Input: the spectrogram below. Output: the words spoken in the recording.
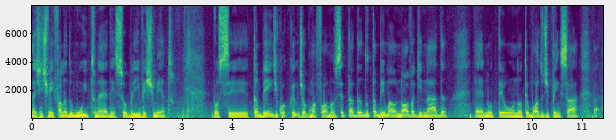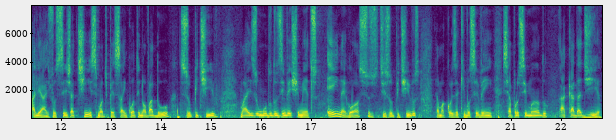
a gente vem falando muito, né, Eden, sobre investimento. Você também, de, de alguma forma, você está dando também uma nova guinada eh, no, teu, no teu modo de pensar. Aliás, você já tinha esse modo de pensar enquanto inovador, disruptivo, mas o mundo dos investimentos em negócios disruptivos é uma coisa que você vem se aproximando a cada dia.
